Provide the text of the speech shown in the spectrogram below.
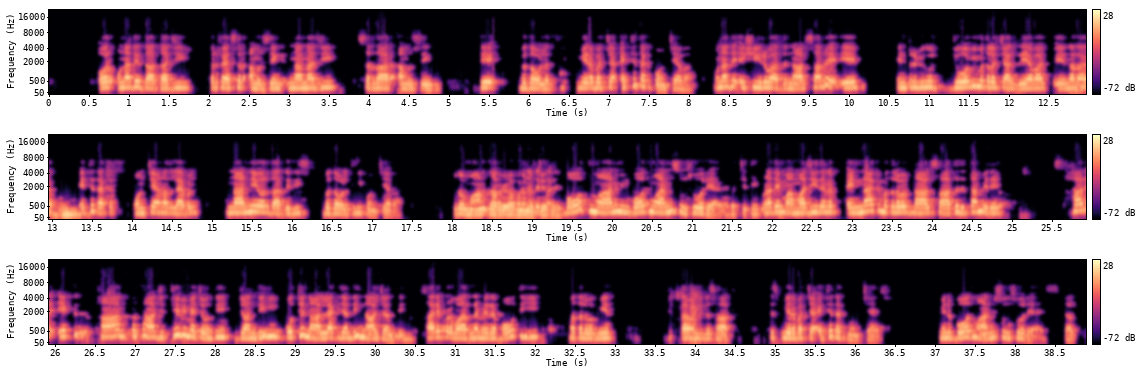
ਔਰ ਉਹਨਾਂ ਦੇ ਦਾਦਾ ਜੀ ਪ੍ਰੋਫੈਸਰ ਅਮਰ ਸਿੰਘ ਨਾਨਾ ਜੀ ਸਰਦਾਰ ਅਮਰ ਸਿੰਘ ਦੇ ਬਦੌਲਤ ਮੇਰਾ ਬੱਚਾ ਇੱਥੇ ਤੱਕ ਪਹੁੰਚਿਆ ਵਾ। ਉਹਨਾਂ ਦੇ ਅਸ਼ੀਰਵਾਦ ਨਾਲ ਸਾਰੇ ਇਹ ਇੰਟਰਵਿਊ ਜੋ ਵੀ ਮਤਲਬ ਚੱਲ ਰਿਹਾ ਵਾ ਇਹਨਾਂ ਦਾ ਇੱਥੇ ਤੱਕ ਪਹੁੰਚਿਆ ਉਹਨਾਂ ਦਾ ਲੈਵਲ ਨਾਨੇ ਔਰ ਦਾਦੇ ਦੀ ਬਦੌਲਤ ਹੀ ਪਹੁੰਚਿਆ ਵਾ। ਉਹਦਾ ਮਾਣ ਕਰ ਰਹੇ ਹੋ ਆਪਣੇ ਬੱਚੇ ਤੇ। ਬਹੁਤ ਮਾਣ ਮੈਨੂੰ ਬਹੁਤ ਮਾਣ ਮਹਿਸੂਸ ਹੋ ਰਿਹਾ ਹੈ ਬੱਚੇ ਤੇ। ਉਹਨਾਂ ਦੇ ਮਾਮਾ ਜੀ ਦਾ ਇੰਨਾ ਕੁ ਮਤਲਬ ਨਾਲ ਸਾਥ ਦਿੱਤਾ ਮੇਰੇ। ਹਰ ਇੱਕ ਥਾਂ ਥਾਂ ਜਿੱਥੇ ਵੀ ਮੈਂ ਚਾਹੁੰਦੀ ਜਾਂਦੀ ਸੀ ਉੱਥੇ ਨਾਲ ਲੈ ਕੇ ਜਾਂਦੀ ਸੀ, ਨਾਲ ਜਾਂਦੀ। ਸਾਰੇ ਪਰਿਵਾਰ ਨੇ ਮੇਰਾ ਬਹੁਤ ਹੀ ਮਤਲਬ ਮਿਹਨਤ ਦਿੱਤਾ ਮੈਨੂੰ ਸਾਥ ਤੇ ਮੇਰਾ ਬੱਚਾ ਇੱਥੇ ਤੱਕ ਪਹੁੰਚਿਆ ਹੈ ਮੈਨੂੰ ਬਹੁਤ ਮਾਣ ਮਹਿਸੂਸ ਹੋ ਰਿਹਾ ਹੈ ਇਸ ਗੱਲ ਤੇ।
